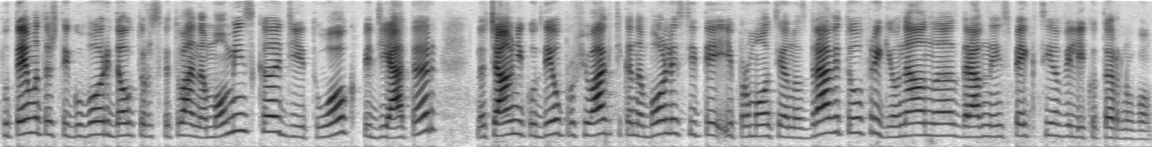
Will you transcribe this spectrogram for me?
По темата ще говори доктор Светлана Моминска, диетолог, педиатър, началник отдел профилактика на болестите и промоция на здравето в регионална здравна инспекция Велико Търново.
